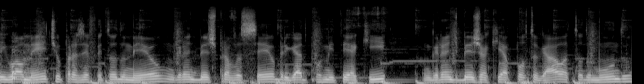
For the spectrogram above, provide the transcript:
Igualmente, o prazer foi todo meu. Um grande beijo para você. Obrigado por me ter aqui. Um grande beijo aqui a Portugal, a todo mundo.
